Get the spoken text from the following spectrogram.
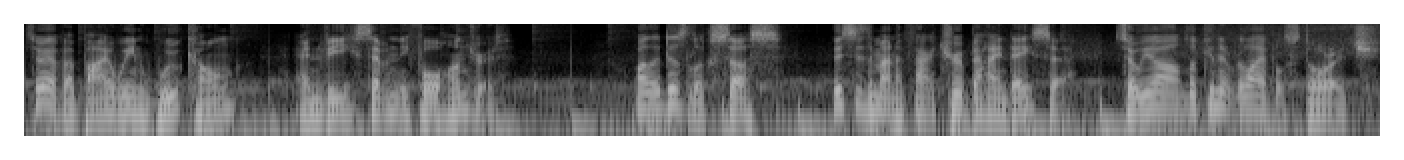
So we have a Biwin Wukong NV7400. While it does look sus, this is the manufacturer behind Acer, so we are looking at reliable storage.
